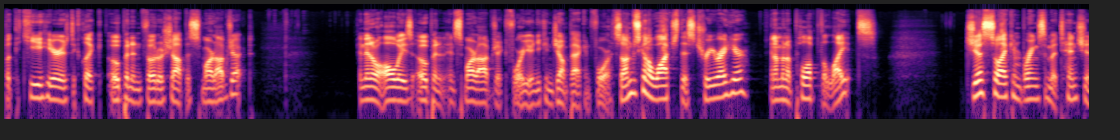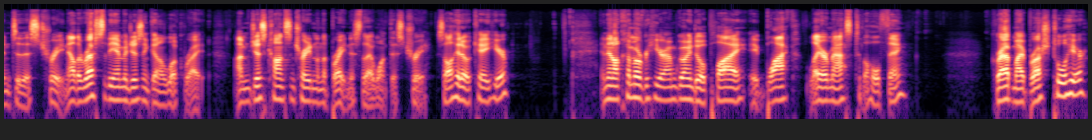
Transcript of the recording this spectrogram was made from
But the key here is to click open in Photoshop as smart object and then it'll always open in Smart Object for you and you can jump back and forth. So I'm just going to watch this tree right here and I'm going to pull up the lights just so I can bring some attention to this tree. Now the rest of the image isn't going to look right. I'm just concentrating on the brightness that I want this tree. So I'll hit OK here. And then I'll come over here. I'm going to apply a black layer mask to the whole thing. Grab my brush tool here.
